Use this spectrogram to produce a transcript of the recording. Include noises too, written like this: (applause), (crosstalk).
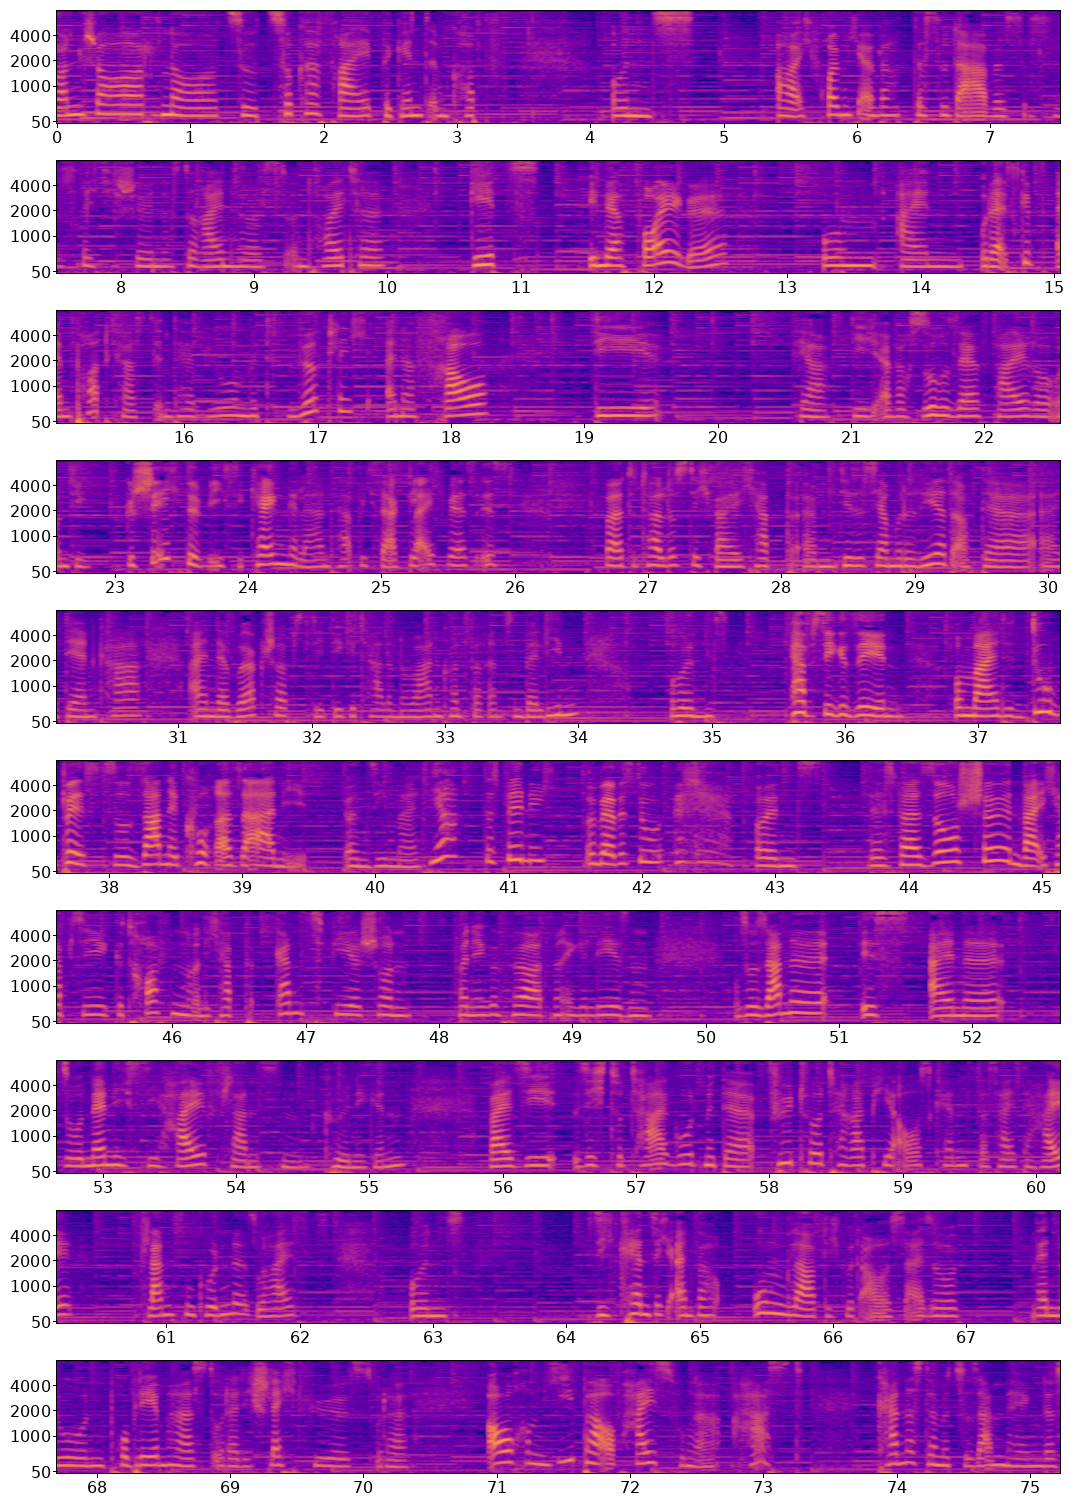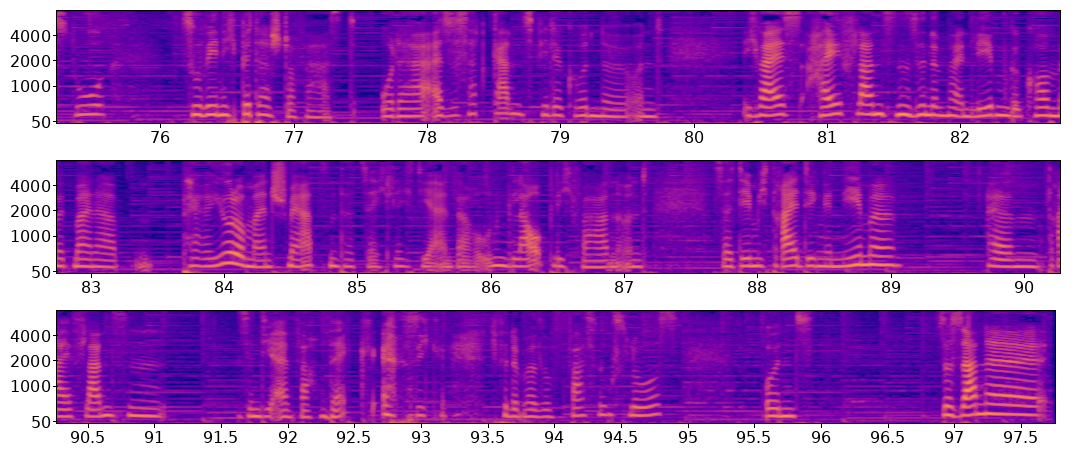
Buongiorno zu Zuckerfrei beginnt im Kopf. Und oh, ich freue mich einfach, dass du da bist. Es ist richtig schön, dass du reinhörst. Und heute geht's in der Folge um ein, oder es gibt ein Podcast-Interview mit wirklich einer Frau, die, ja, die ich einfach so sehr feiere. Und die Geschichte, wie ich sie kennengelernt habe, ich sage gleich, wer es ist, war total lustig, weil ich habe ähm, dieses Jahr moderiert auf der äh, DNK, einen der Workshops, die digitale Nomadenkonferenz in Berlin. Und habe sie gesehen und meinte, du bist Susanne Kurasani. Und sie meinte, ja, das bin ich. Und wer bist du? Und das war so schön, weil ich habe sie getroffen und ich habe ganz viel schon von ihr gehört, von ihr gelesen. Susanne ist eine, so nenne ich sie, Heilpflanzenkönigin weil sie sich total gut mit der Phytotherapie auskennt, das heißt der Heilpflanzenkunde, so heißt es. Und sie kennt sich einfach unglaublich gut aus. Also wenn du ein Problem hast oder dich schlecht fühlst oder auch ein Hyper auf Heißhunger hast, kann das damit zusammenhängen, dass du zu wenig Bitterstoffe hast. Oder also es hat ganz viele Gründe. Und ich weiß, Heilpflanzen (laughs) sind in mein Leben gekommen mit meiner Periode, meinen Schmerzen tatsächlich, die einfach unglaublich waren. Und seitdem ich drei Dinge nehme, ähm, drei Pflanzen, sind die einfach weg. (laughs) Also ich, ich bin immer so fassungslos. Und Susanne,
